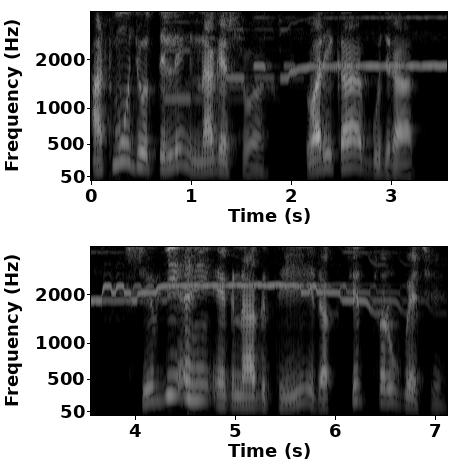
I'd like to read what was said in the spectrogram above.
આઠમું જ્યોતિર્લિંગ નાગેશ્વર, દ્વારિકા, ગુજરાત. શિવજી અહીં એક નાગથી રક્ષિત સ્વરૂપે છે.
